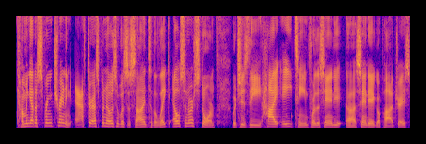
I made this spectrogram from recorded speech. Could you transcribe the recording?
coming out of spring training after Espinoza was assigned to the Lake Elsinore Storm, which is the high A team for the San, Di- uh, San Diego Padres,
